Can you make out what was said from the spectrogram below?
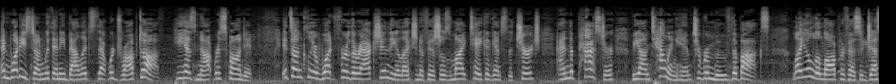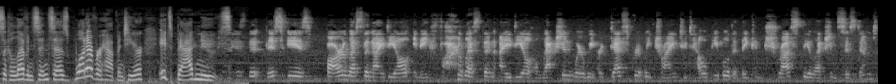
and what he's done with any ballots that were dropped off. He has not responded. It's unclear what further action the election officials might take against the church and the pastor beyond telling him to remove the box. Loyola law professor Jessica Levinson says whatever happened here, it's bad news. This is far less than ideal in a far less than ideal election where we are desperately trying to tell people that they can trust the election systems,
